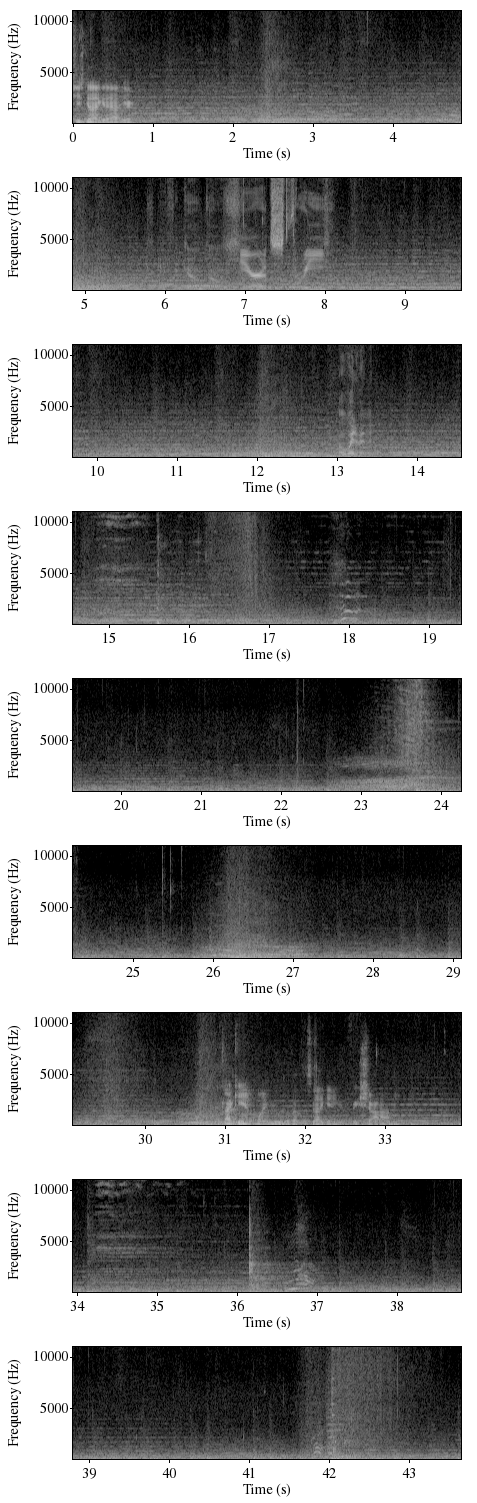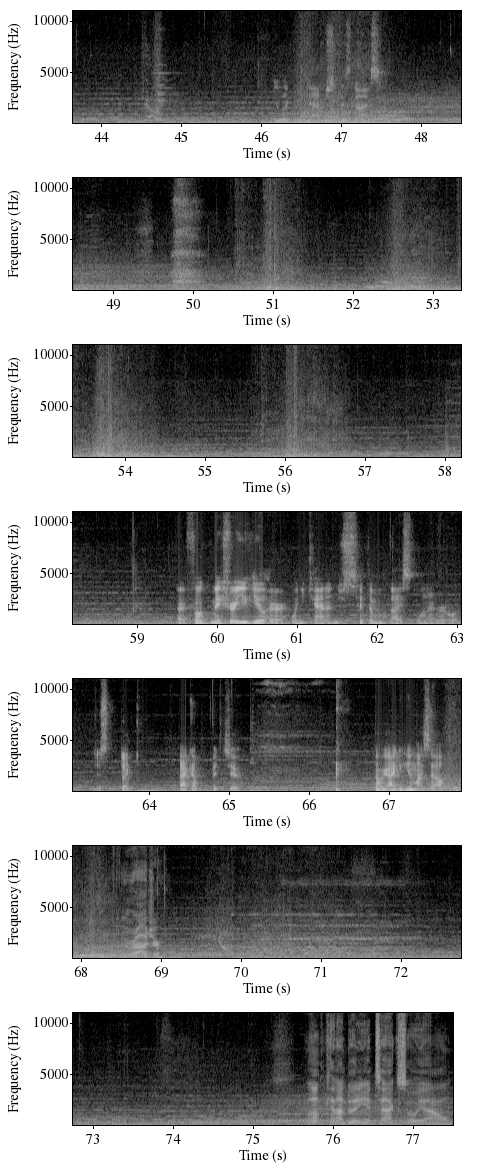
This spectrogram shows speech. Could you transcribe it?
She's gotta get out here. Okay, if we go go here, it's three. I can't like move without this guy getting a free shot on me. Alright, folk, make sure you heal her when you can and just hit them with ice whenever, or just like back up a bit too. Don't worry, I can heal myself. Roger. Well, cannot do any attacks, so yeah, I'll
